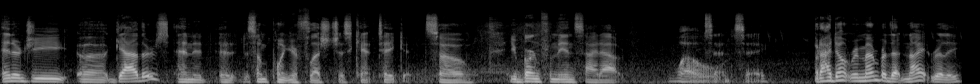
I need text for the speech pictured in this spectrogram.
energy uh, gathers, and it, at some point, your flesh just can't take it. So, you burn from the inside out Whoa. sad to say. But I don't remember that night really,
